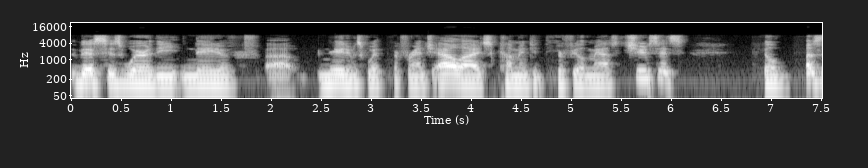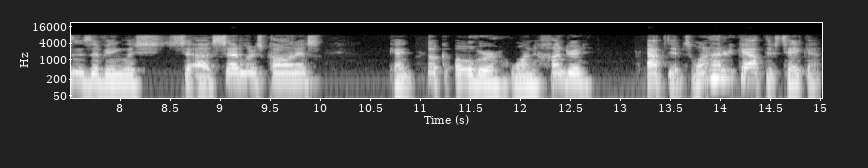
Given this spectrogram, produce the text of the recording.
this is where the native uh, natives with their French allies come into Deerfield, Massachusetts, killed dozens of English uh, settlers, colonists, and took over 100 captives. 100 captives taken.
